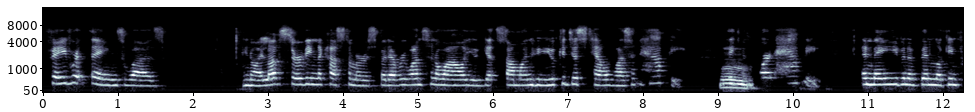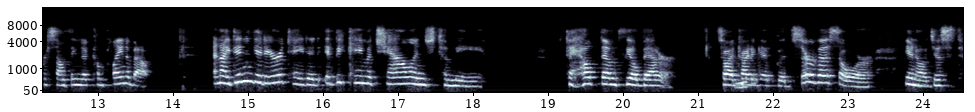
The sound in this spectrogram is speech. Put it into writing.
favorite things was, you know, I love serving the customers, but every once in a while you'd get someone who you could just tell wasn't happy. Mm. They just hmm. weren't happy and may even have been looking for something to complain about. And I didn't get irritated. It became a challenge to me to help them feel better. So I try to mm. give good service or, you know, just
